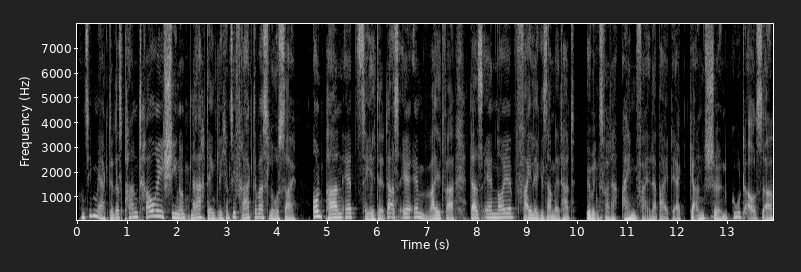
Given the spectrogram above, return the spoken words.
und sie merkte, dass Pan traurig schien und nachdenklich, und sie fragte, was los sei. Und Pan erzählte, dass er im Wald war, dass er neue Pfeile gesammelt hat. Übrigens war da ein Pfeil dabei, der ganz schön gut aussah.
